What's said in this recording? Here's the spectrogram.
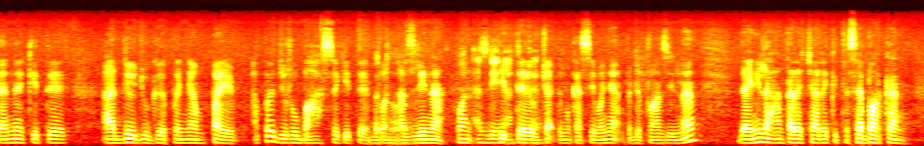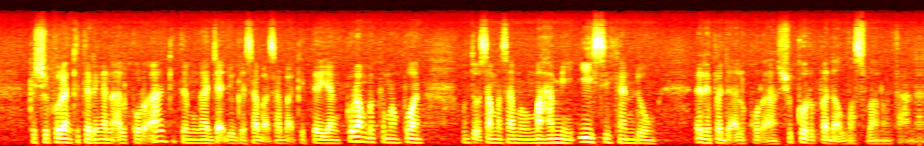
kerana kita ada juga penyampai apa jurubahasa kita Betul. Puan Azlina. Puan Azlina kita, kita ucap terima kasih banyak kepada Puan Azlina dan inilah antara cara kita sebarkan kesyukuran kita dengan Al-Quran kita mengajak juga sahabat-sahabat kita yang kurang berkemampuan untuk sama-sama memahami isi kandung daripada Al-Quran syukur kepada Allah Subhanahu Wa Taala.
